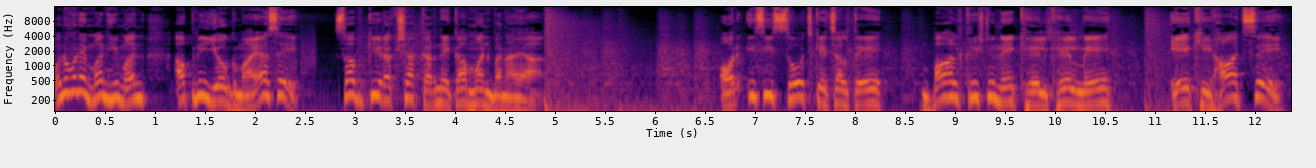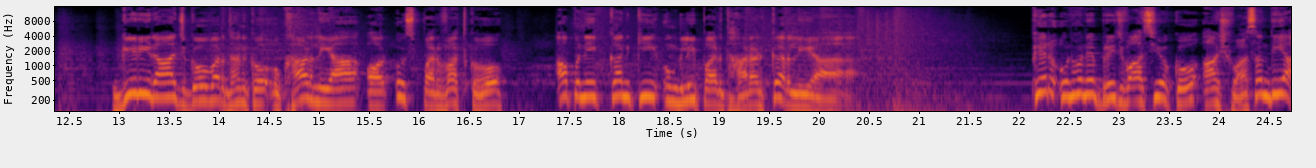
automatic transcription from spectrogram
उन्होंने मन ही मन अपनी योग माया से सबकी रक्षा करने का मन बनाया और इसी सोच के चलते बालकृष्ण ने खेल खेल में एक ही हाथ से गिरिराज गोवर्धन को उखाड़ लिया और उस पर्वत को अपनी कन की उंगली पर धारण कर लिया फिर उन्होंने ब्रिजवासियों को आश्वासन दिया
